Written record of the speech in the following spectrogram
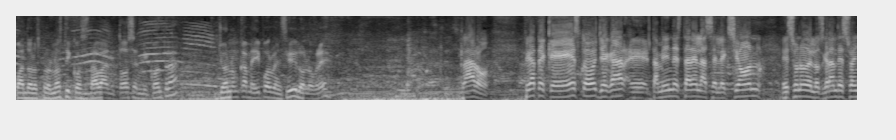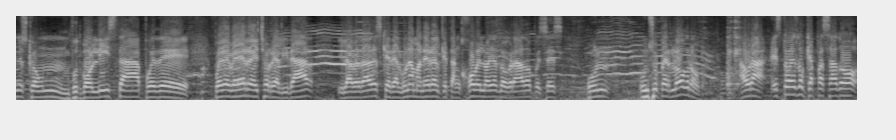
cuando los pronósticos estaban todos en mi contra, yo nunca me di por vencido y lo logré. Claro, fíjate que esto, llegar, eh, también estar en la selección, es uno de los grandes sueños que un futbolista puede, puede ver hecho realidad. Y la verdad es que de alguna manera el que tan joven lo hayas logrado, pues es un, un super logro. Ahora, esto es lo que ha pasado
